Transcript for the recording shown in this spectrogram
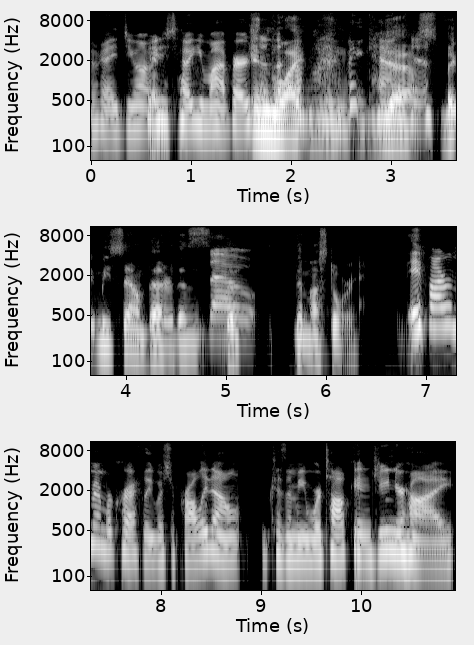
Okay. Do you want me to tell you my version? enlighten what me. yes. Make me sound better than, than than my story if I remember correctly, which I probably don't, because I mean, we're talking junior high,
